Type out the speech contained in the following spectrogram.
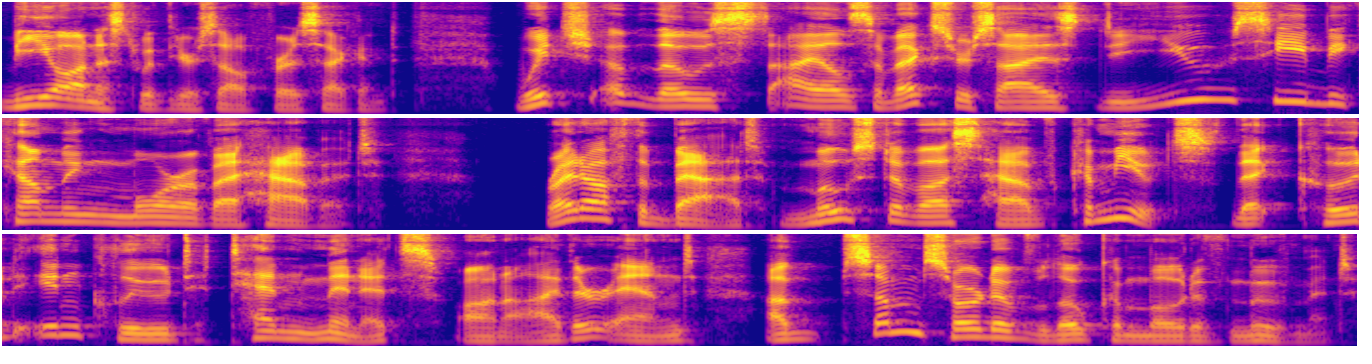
be honest with yourself for a second. Which of those styles of exercise do you see becoming more of a habit? Right off the bat, most of us have commutes that could include 10 minutes on either end of some sort of locomotive movement.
